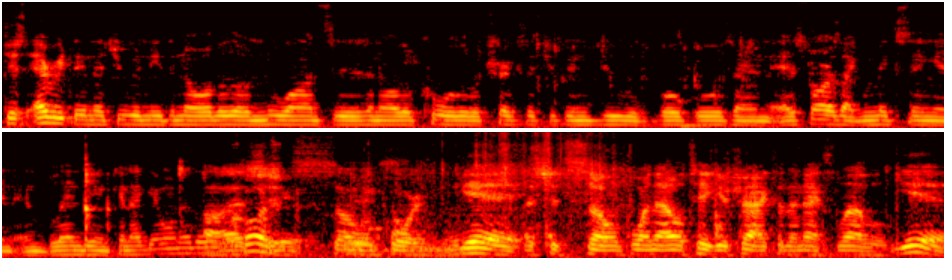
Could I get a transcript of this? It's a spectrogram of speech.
just everything that you would need to know, all the little nuances and all the cool little tricks that you can do with vocals. And as far as like mixing and, and blending, can I get one of those? Oh, that shit's so important. Yeah. That shit's so important. That'll take your track to the next level. Yeah,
